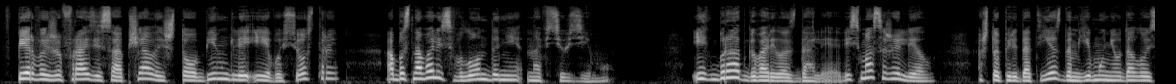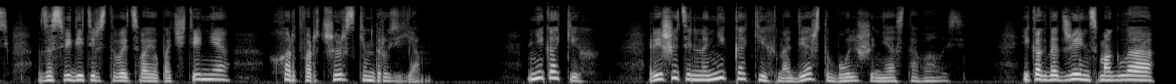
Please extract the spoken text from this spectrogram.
В первой же фразе сообщалось, что Бингли и его сестры обосновались в Лондоне на всю зиму. Их брат, говорилось далее, весьма сожалел, что перед отъездом ему не удалось засвидетельствовать свое почтение хартфордширским друзьям. Никаких, решительно никаких надежд больше не оставалось. И когда Джейн смогла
